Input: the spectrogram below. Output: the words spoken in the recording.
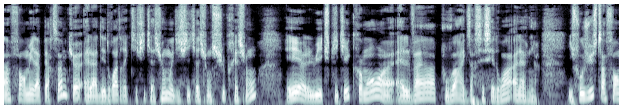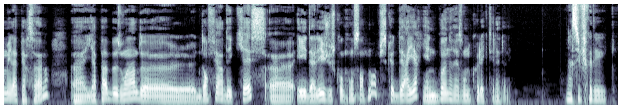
informer la personne qu'elle a des droits de rectification, modification, suppression, et euh, lui expliquer comment euh, elle va pouvoir exercer ses droits à l'avenir. Il faut juste informer la personne. Euh, il n'y a pas besoin de d'en faire des caisses et d'aller jusqu'au consentement, puisque derrière il y a une bonne raison de collecter la donnée. Merci Frédéric.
